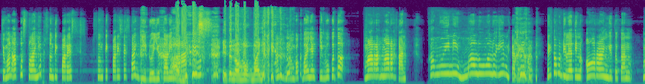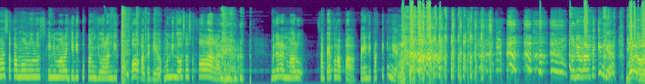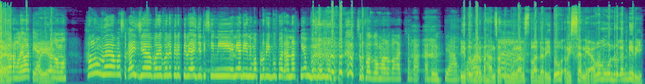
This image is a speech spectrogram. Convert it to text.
cuman aku setelahnya suntik pares suntik parises lagi dua juta lima ratus Itu nombok banyak. nombok banyak ibuku tuh marah-marah kan kamu ini malu-maluin katanya kan Jadi kamu diliatin orang gitu kan. Masa kamu lulus ini malah jadi tukang jualan di toko kata dia. Mending gak usah sekolah katanya kan beneran malu. Sampai aku hafal. Pengen dipraktikin nggak? Mau dipraktikin Jadi Boleh, kalau boleh. ada orang lewat ya. Oh, kita iya. ngomong halo mbak masuk aja boleh boleh pilih pilih aja di sini ini ada yang lima puluh ribu buat anaknya mbak sumpah gue malu banget sumpah aduh ya ampun Itu bertahan satu bulan setelah dari itu resign ya? Apa mengundurkan diri?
